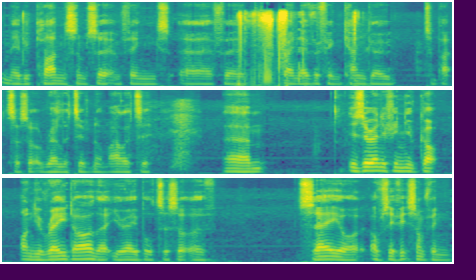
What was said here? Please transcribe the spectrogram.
maybe plan some certain things uh, for when everything can go to back to sort of relative normality. Um, is there anything you've got on your radar that you're able to sort of say, or obviously if it's something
